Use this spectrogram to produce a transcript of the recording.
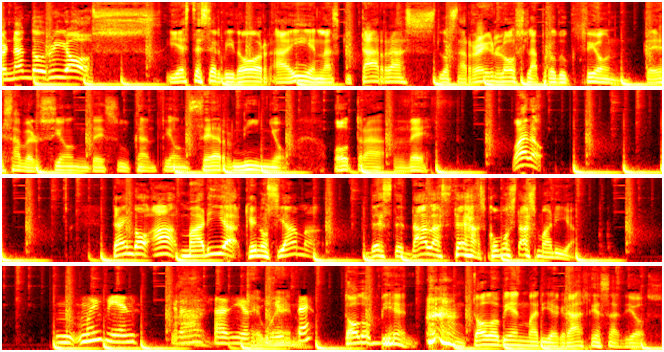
Fernando Ríos y este servidor ahí en las guitarras, los arreglos, la producción de esa versión de su canción Ser Niño otra vez. Bueno, tengo a María que nos llama desde Dallas, Texas. ¿Cómo estás, María? Muy bien, gracias a Dios. Qué ¿Y bueno. Todo bien, todo bien, María, gracias a Dios.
